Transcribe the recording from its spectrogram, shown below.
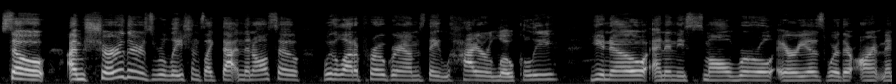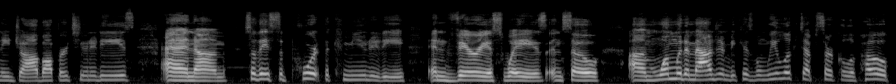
So I'm sure there's relations like that. And then also with a lot of programs, they hire locally, you know, and in these small rural areas where there aren't many job opportunities. And um, so they support the community in various ways. And so um, one would imagine because when we looked up Circle of Hope,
